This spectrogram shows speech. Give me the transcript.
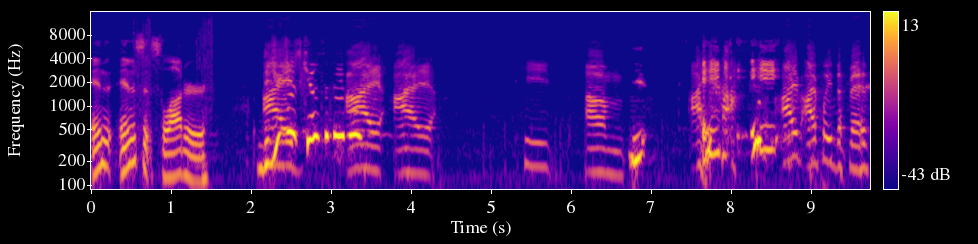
In innocent slaughter. Did you just kill some people? I I he um You- I he, he, I I plead the fifth.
